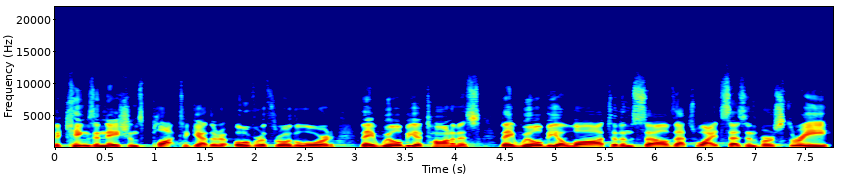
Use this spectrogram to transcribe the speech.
The kings and nations plot together to overthrow the Lord. They will be autonomous. They will be a law to themselves. That's why it says in verse 3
